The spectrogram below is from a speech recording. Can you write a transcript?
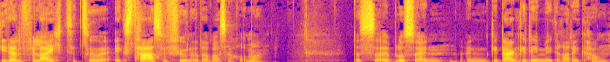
die dann vielleicht zur Ekstase führen oder was auch immer. Das ist äh, bloß ein, ein Gedanke, der mir gerade kam.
